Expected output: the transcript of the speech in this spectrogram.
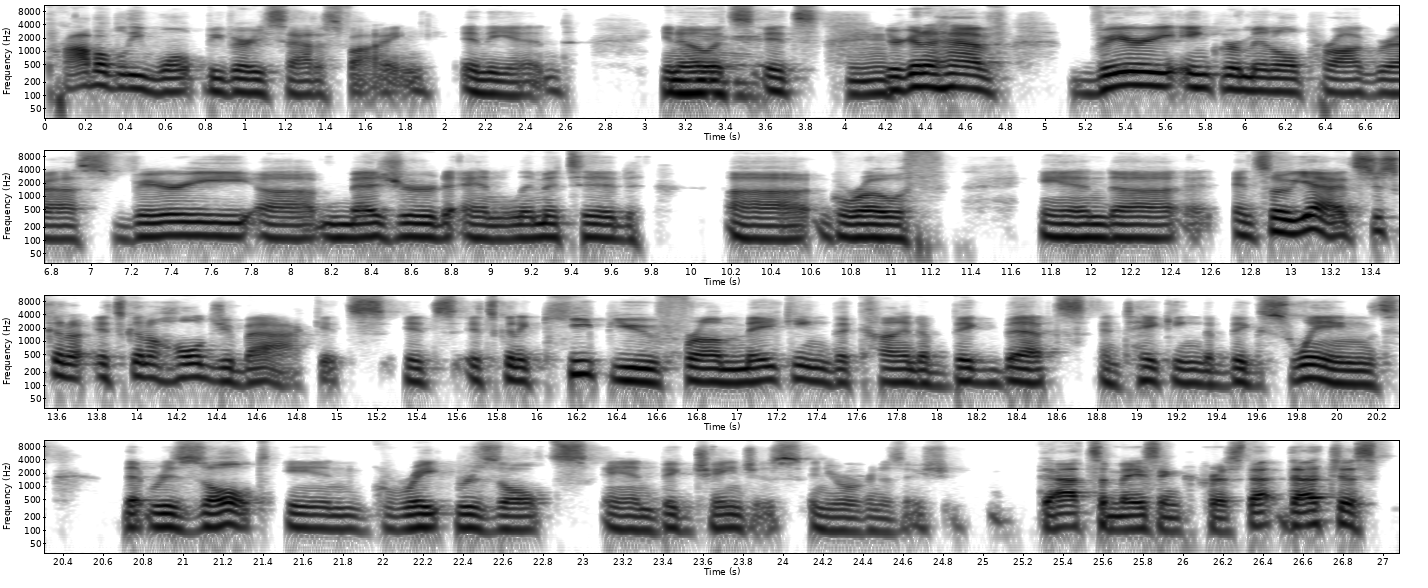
probably won't be very satisfying in the end. You know, mm. it's it's mm. you're going to have very incremental progress, very uh, measured and limited uh, growth, and uh, and so yeah, it's just gonna it's gonna hold you back. It's it's it's going to keep you from making the kind of big bets and taking the big swings that result in great results and big changes in your organization. That's amazing, Kris. That that just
